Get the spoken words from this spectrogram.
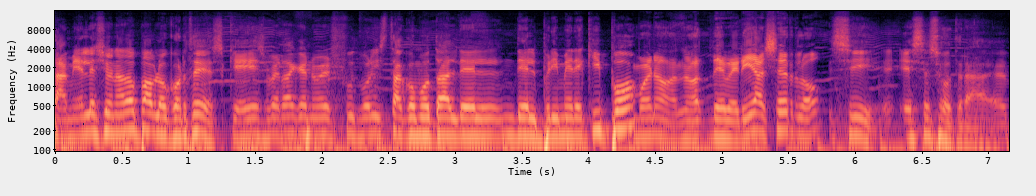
También lesionado Pablo Cortés, que es verdad que no es futbolista como tal del, del primer equipo. Bueno, no, debería serlo. Sí, ese es otra,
